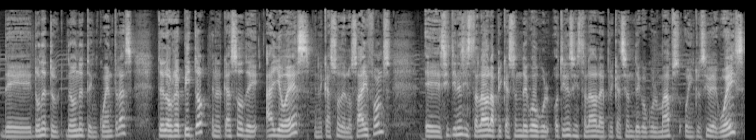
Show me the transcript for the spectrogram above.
de, dónde, te, de dónde te encuentras. Te lo repito, en el caso de iOS, en el caso de los iPhones, eh, si tienes instalado la aplicación de Google o tienes instalado la aplicación de Google Maps o inclusive Waze,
